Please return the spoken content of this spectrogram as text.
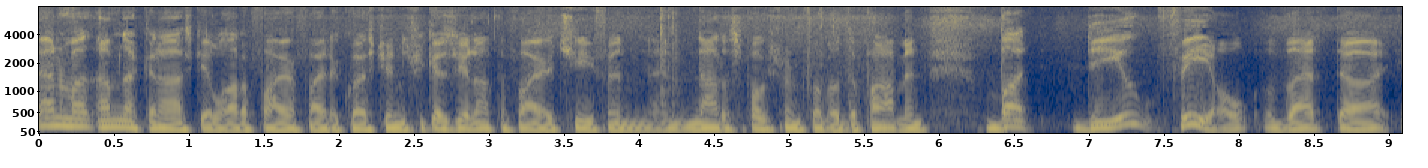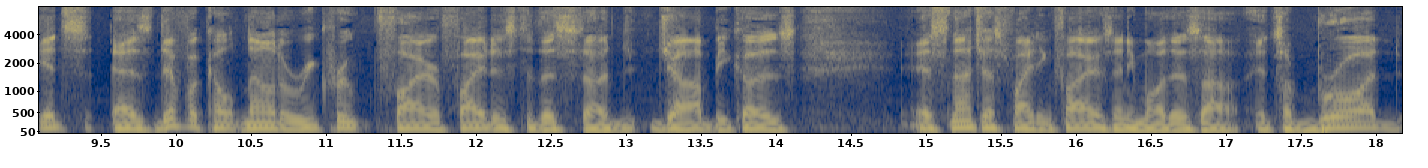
and I'm, I'm not going to ask you a lot of firefighter questions because you're not the fire chief and, and not a spokesman for the department, but do you feel that uh, it's as difficult now to recruit firefighters to this uh, job because it's not just fighting fires anymore? There's a it's a broad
